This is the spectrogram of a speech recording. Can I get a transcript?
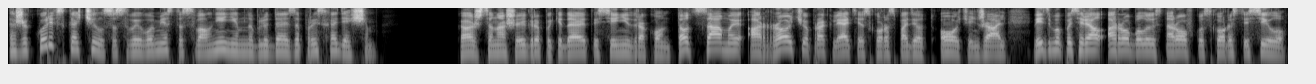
Даже Кори вскочила со своего места с волнением, наблюдая за происходящим. «Кажется, наши игры покидает и синий дракон. Тот самый Орочо проклятие скоро спадет. Очень жаль. Видимо, потерял ороболую сноровку, скорость и силу».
